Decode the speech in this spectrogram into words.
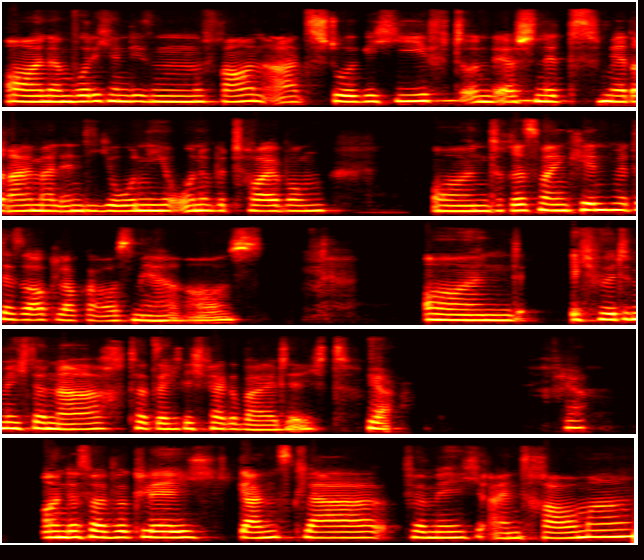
Und dann wurde ich in diesen Frauenarztstuhl gehievt und er schnitt mir dreimal in die Joni ohne Betäubung und riss mein Kind mit der Sorglocke aus mir heraus. Und ich fühlte mich danach tatsächlich vergewaltigt. Ja. Ja. Und das war wirklich ganz klar für mich ein Trauma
